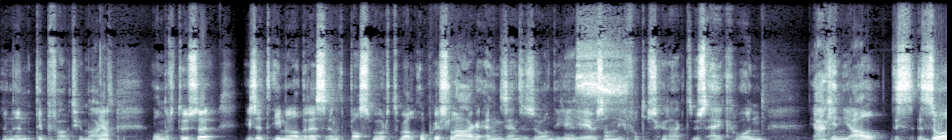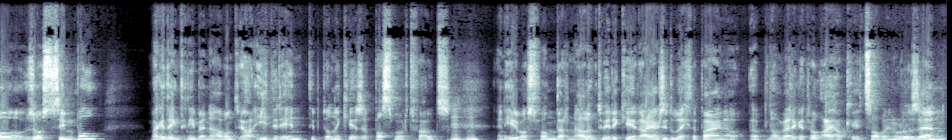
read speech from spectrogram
een, een tipfout gemaakt. Ondertussen is het e-mailadres en het paswoord wel opgeslagen en zijn ze zo aan die gegevens, yes. aan die foto's geraakt. Dus eigenlijk gewoon, ja, geniaal. Het is zo, zo simpel, maar je denkt er niet bij na, want ja, iedereen tipt dan een keer zijn paswoord fout. En hier was van daarna een tweede keer, ah ja, je zit op de echte pagina, up, dan werkt het wel. Ah ja, oké, het zal wel in orde zijn.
